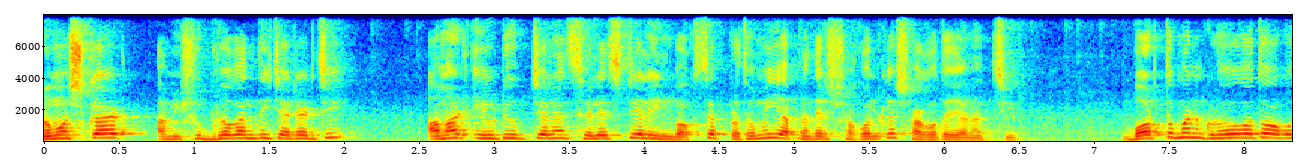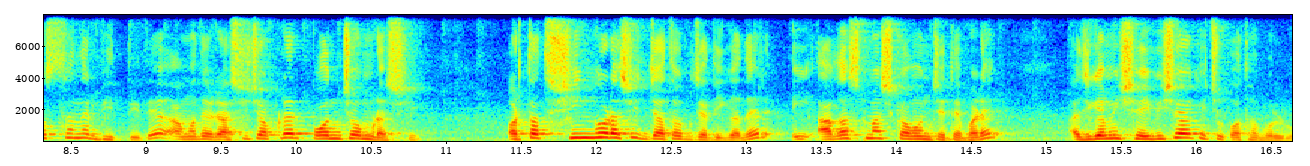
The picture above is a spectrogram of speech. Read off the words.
নমস্কার, আমি শুভ্রকান্তি চ্যাটার্জি। আমার ইউটিউব চ্যানেল সেলেস্টিয়াল ইনবক্সে প্রথমেই আপনাদের সকলকে স্বাগত জানাচ্ছি। বর্তমান গ্রহগত অবস্থানের ভিত্তিতে আমাদের রাশিচক্রের পঞ্চম রাশি, অর্থাৎ সিংহ রাশির জাতক জাতিকাদের এই আগস্ট মাস কেমন যেতে পারে, আজকে আমি সেই বিষয়ে কিছু কথা বলব।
